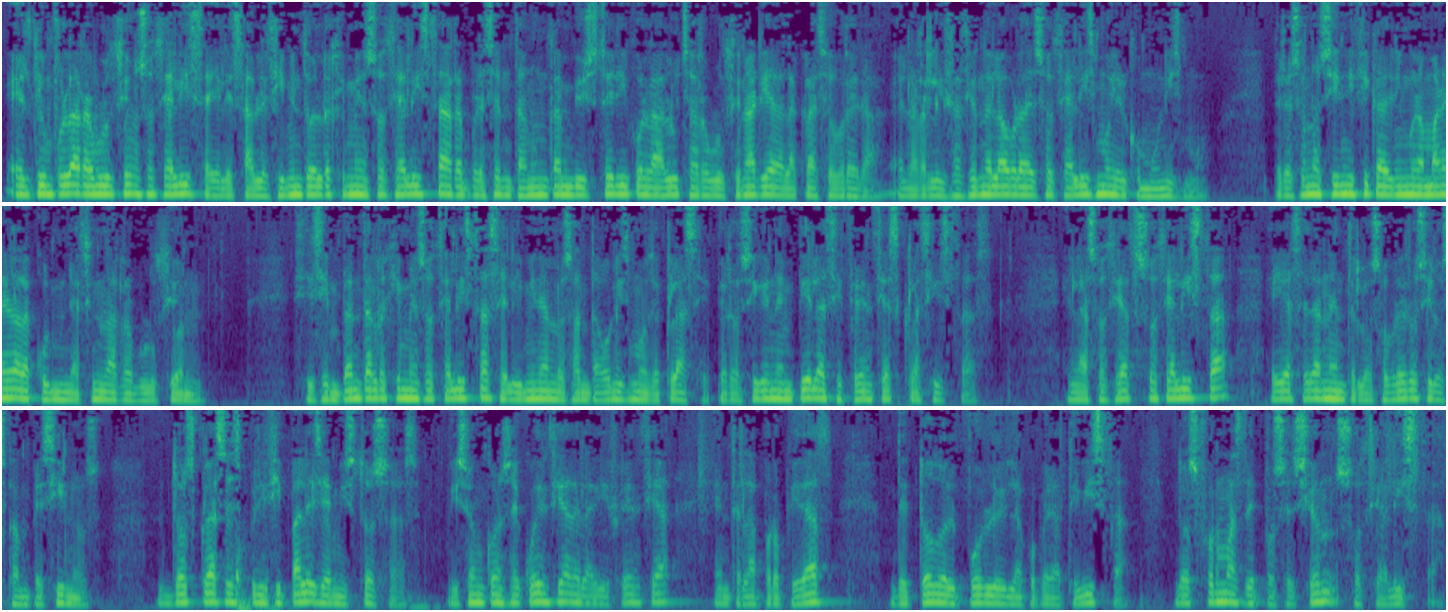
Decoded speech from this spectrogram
El triunfo de la revolución socialista y el establecimiento del régimen socialista representan un cambio histórico en la lucha revolucionaria de la clase obrera, en la realización de la obra del socialismo y el comunismo pero eso no significa de ninguna manera la culminación de la revolución. Si se implanta el régimen socialista se eliminan los antagonismos de clase, pero siguen en pie las diferencias clasistas. En la sociedad socialista, ellas se dan entre los obreros y los campesinos, dos clases principales y amistosas, y son consecuencia de la diferencia entre la propiedad de todo el pueblo y la cooperativista, dos formas de posesión socialista.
